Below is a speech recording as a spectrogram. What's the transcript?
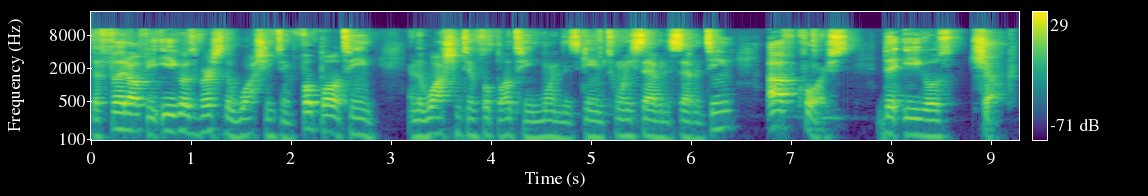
the Philadelphia Eagles versus the Washington Football Team, and the Washington Football Team won this game 27 to 17. Of course, the Eagles choke,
